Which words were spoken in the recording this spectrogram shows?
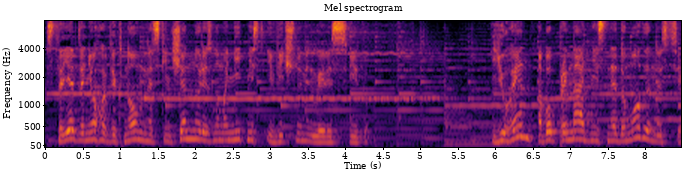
стає для нього вікном в нескінченну різноманітність і вічну мінливість світу. Юген або принадність недомовленості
